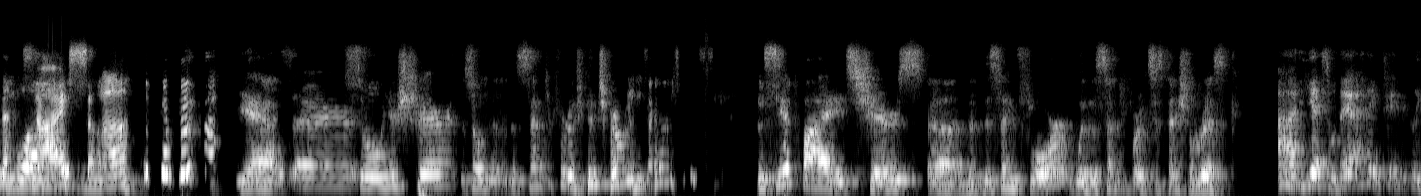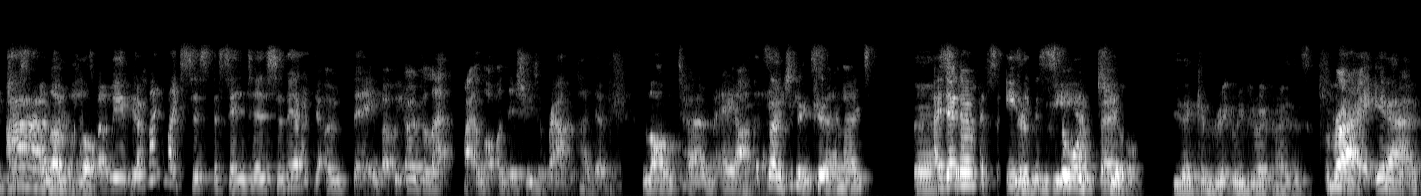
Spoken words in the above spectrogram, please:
that's wow. nice. Uh, yeah. So, so you share, so the, the Center for the Future of Intelligence, the CFI shares uh, the, the same floor with the Center for Existential Risk. Uh, yes, well, they're I think technically just Ah, very us, but we're, Yeah. kind of like sister centers, so they're like their own thing, but we overlap quite a lot on issues around kind of long-term AI. That's actually concerns. Uh, I don't know if it's easy to see, but- kill. They can re- really recognize this. right? Yeah.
